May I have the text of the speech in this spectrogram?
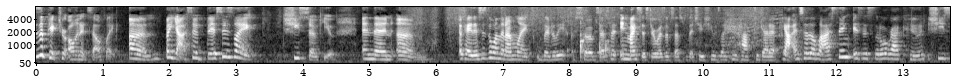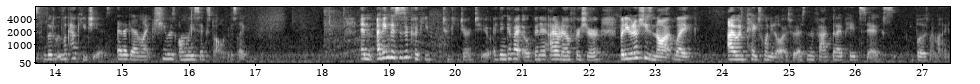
is a picture all in itself. Like um, but yeah. So this is like she's so cute. And then um, Okay, this is the one that I'm like literally so obsessed with. And my sister was obsessed with it too. She was like, you have to get it. Yeah, and so the last thing is this little raccoon. She's literally, look how cute she is. And again, like she was only $6. Like, and I think this is a cookie cookie jar too. I think if I open it, I don't know for sure. But even if she's not, like, I would pay $20 for this. And the fact that I paid six blows my mind.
